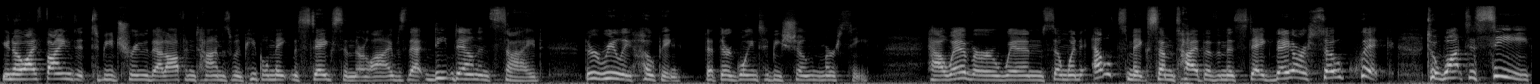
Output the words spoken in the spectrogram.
You know, I find it to be true that oftentimes when people make mistakes in their lives, that deep down inside, they're really hoping that they're going to be shown mercy. However, when someone else makes some type of a mistake, they are so quick to want to see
